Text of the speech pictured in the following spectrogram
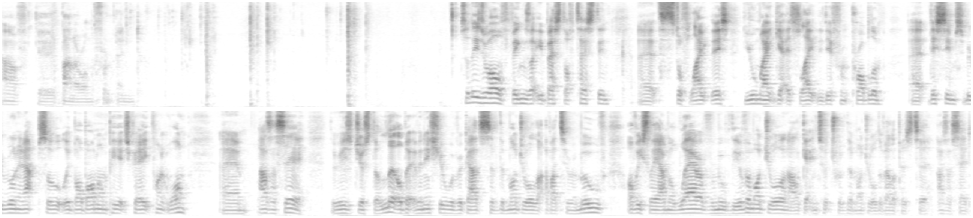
have a banner on the front end? So these are all things that you're best off testing. Uh, stuff like this, you might get a slightly different problem. Uh, this seems to be running absolutely bob on on PHP 8.1. Um, as I say, there is just a little bit of an issue with regards to the module that I've had to remove. Obviously, I'm aware I've removed the other module and I'll get in touch with the module developers to, as I said,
